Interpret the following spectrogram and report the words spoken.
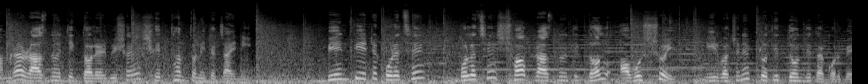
আমরা রাজনৈতিক দলের বিষয়ে সিদ্ধান্ত নিতে চাইনি। বিএনপি এটা করেছে, বলেছে সব রাজনৈতিক দল অবশ্যই নির্বাচনে প্রতিদ্বন্দ্বিতা করবে।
